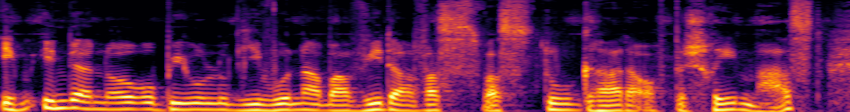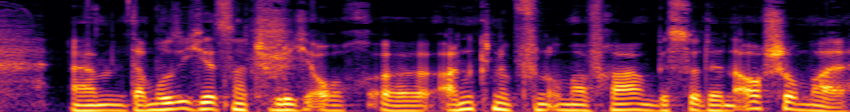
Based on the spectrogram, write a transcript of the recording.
eben in der Neurobiologie wunderbar wieder, was, was du gerade auch beschrieben hast. Ähm, da muss ich jetzt natürlich auch äh, anknüpfen und mal fragen, bist du denn auch schon mal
